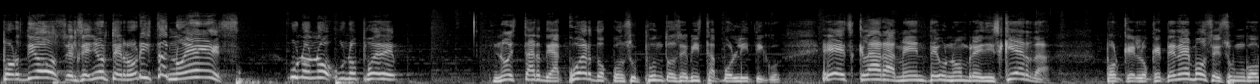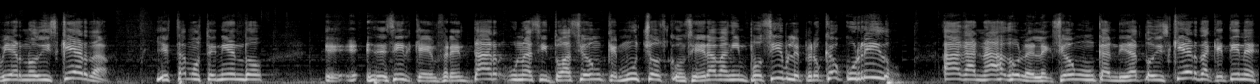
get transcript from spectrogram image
Por Dios, el señor terrorista no es. Uno no, uno puede no estar de acuerdo con sus puntos de vista políticos. Es claramente un hombre de izquierda porque lo que tenemos es un gobierno de izquierda y estamos teniendo, eh, eh, es decir, que enfrentar una situación que muchos consideraban imposible, pero ¿qué ha ocurrido? Ha ganado la elección un candidato de izquierda que tiene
